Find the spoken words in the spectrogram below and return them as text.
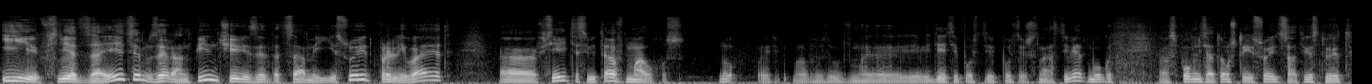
И вслед за этим Зеранпин через этот самый Есоид проливает э, все эти света в Малхус. Ну, дети после, после 16 лет могут э, вспомнить о том, что Исоид соответствует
